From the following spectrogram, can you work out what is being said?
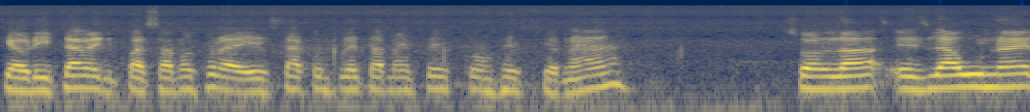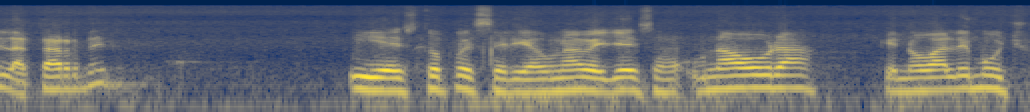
que ahorita ven- pasamos por ahí, está completamente descongestionada. Son la, es la una de la tarde y esto pues sería una belleza, una obra que no vale mucho.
